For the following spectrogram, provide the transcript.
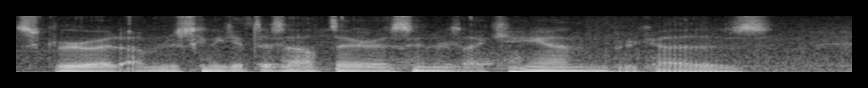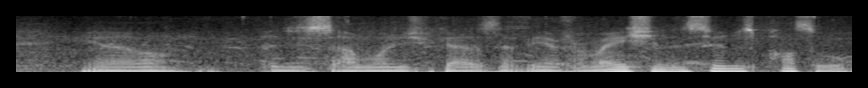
screw it. I'm just gonna get this out there as soon as I can because, you know, I just I wanted you guys to have the information as soon as possible.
